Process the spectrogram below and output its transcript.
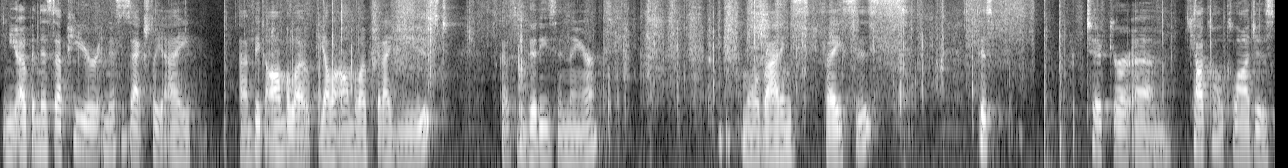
Then you open this up here, and this is actually a a big envelope, yellow envelope that I used. It's got some goodies in there. More writing spaces. This particular um, Calico Collages,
